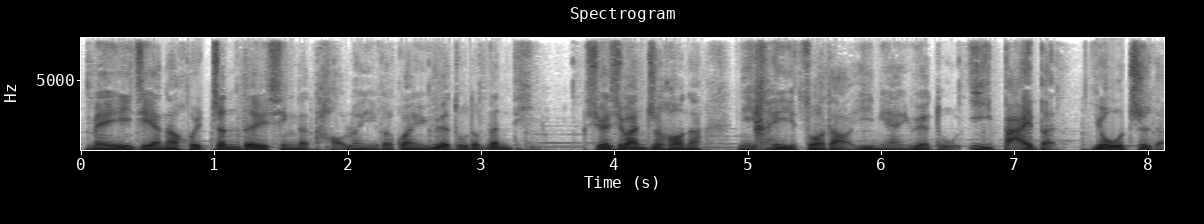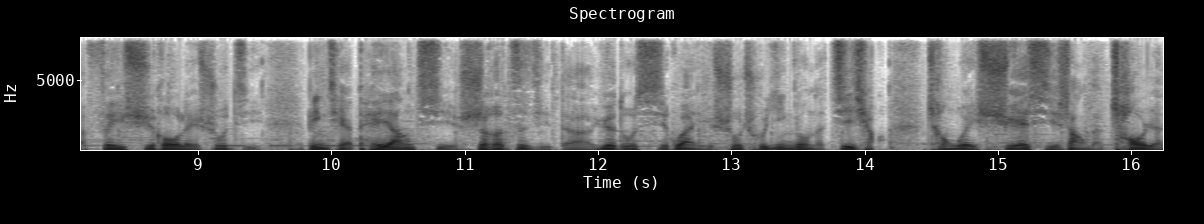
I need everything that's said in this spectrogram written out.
每一节呢会针对性的讨论一个关于阅读的问题。学习完之后呢，你可以做到一年阅读一百本优质的非虚构类书籍，并且培养起适合自己的阅读习惯与输出应用的技巧，成为学习上的超人。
